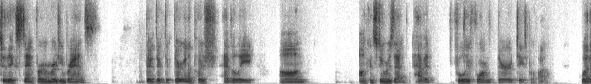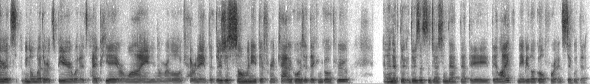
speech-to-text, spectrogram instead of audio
to the extent for emerging brands, they're they're, they're going to push heavily on on consumers that haven't fully formed their taste profile. Whether it's you know whether it's beer whether it's ipa or wine you know merlot cabernet there's just so many different categories that they can go through. And if there, there's a suggestion that that they they like maybe they'll go for it and stick with it.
